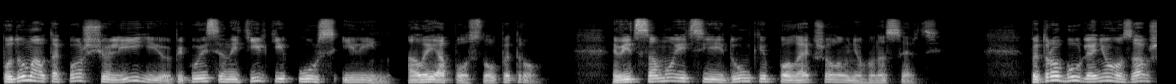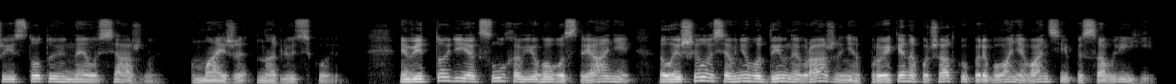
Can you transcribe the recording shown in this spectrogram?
Подумав також, що Лігією опікується не тільки Урс і Лін, але й апостол Петро. Від самої цієї думки полегшало в нього на серці. Петро був для нього завжди істотою неосяжною, майже надлюдською. Відтоді, як слухав його в Остріані, лишилося в нього дивне враження, про яке на початку перебування в Анції писав Лігій,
